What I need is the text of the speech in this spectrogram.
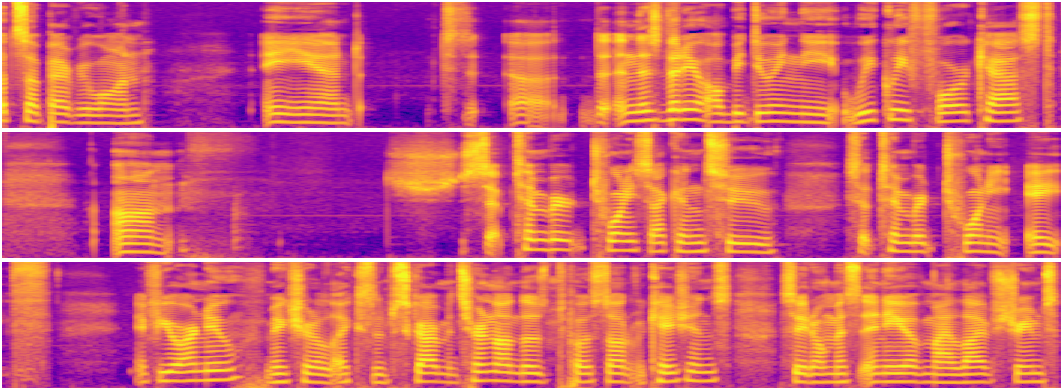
What's up everyone? And uh, in this video I'll be doing the weekly forecast on September 22nd to September 28th. If you are new, make sure to like, subscribe, and turn on those post notifications so you don't miss any of my live streams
